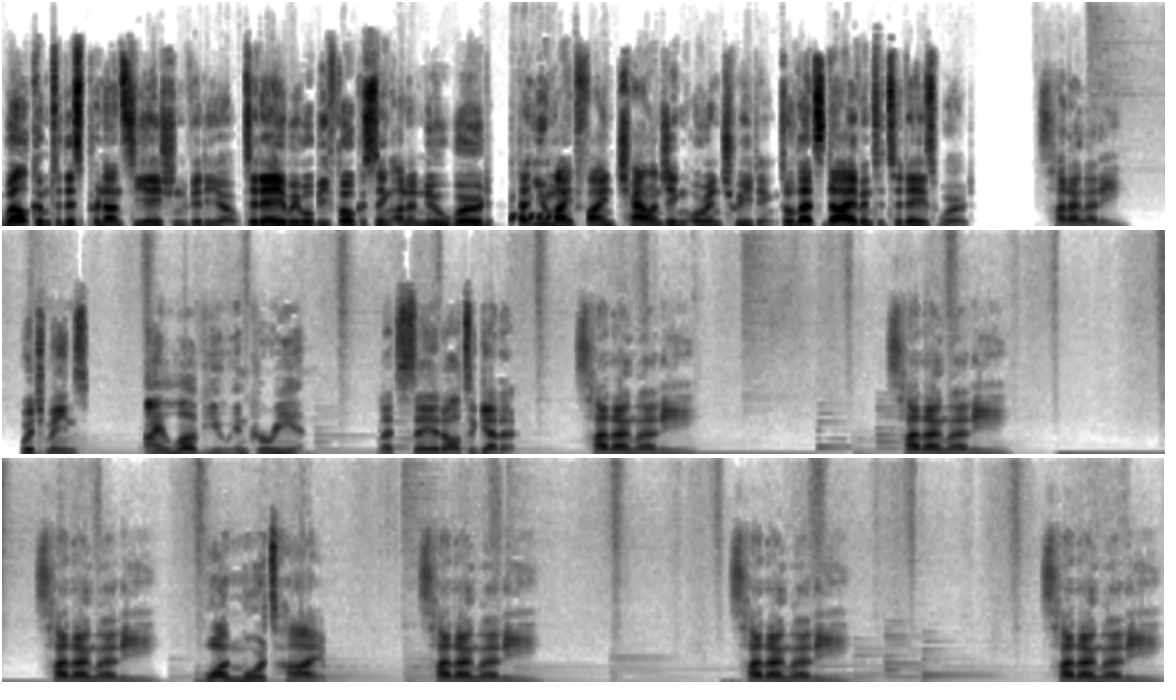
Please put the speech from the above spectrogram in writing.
Welcome to this pronunciation video. Today we will be focusing on a new word that you might find challenging or intriguing. So let's dive into today's word. 사랑하리, which means I love you in Korean. Let's say it all together. 사랑하리. 사랑하리. 사랑하리. One more time. 사랑하리. 사랑하리. 사랑하리.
